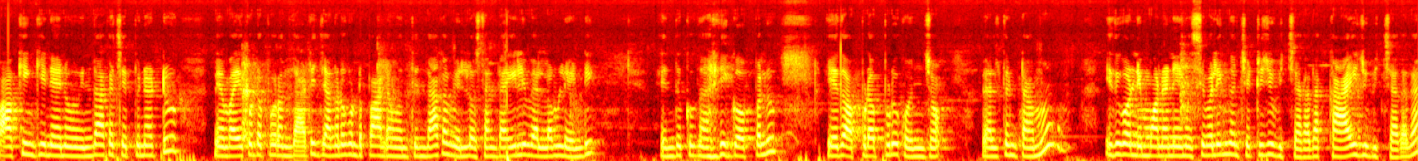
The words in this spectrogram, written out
వాకింగ్కి నేను ఇందాక చెప్పినట్టు మేము వైకుంఠపురం దాటి జగడగుంటపాలెం వంతిన దాకా వెళ్ళొస్తాను డైలీ వెళ్ళంలేండి. ఎందుకు కానీ గొప్పలు ఏదో అప్పుడప్పుడు కొంచెం వెళ్తుంటాము. ఇదిగోండి మొన్న నేను శివలింగం చెట్టు చూపించా కదా కాయ చూపించా కదా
